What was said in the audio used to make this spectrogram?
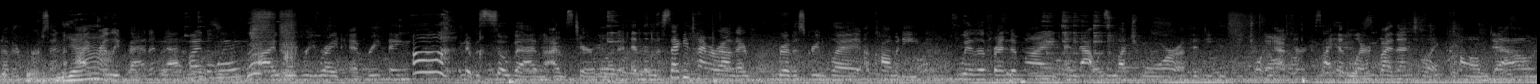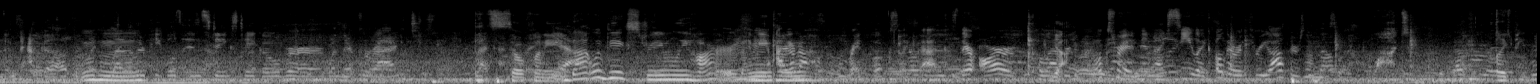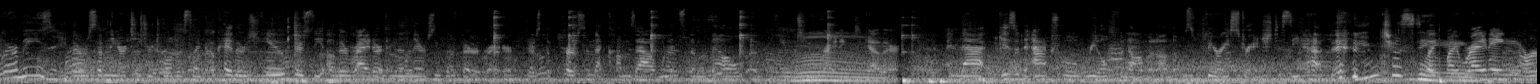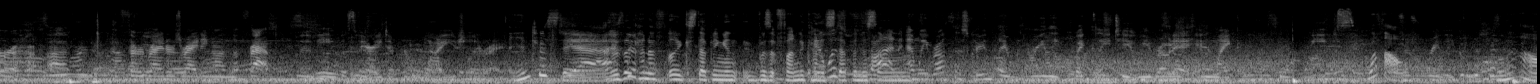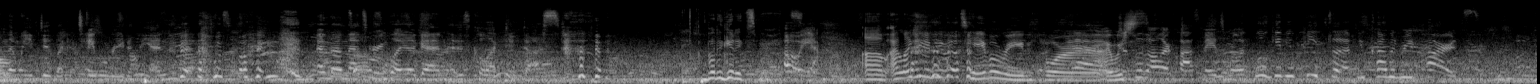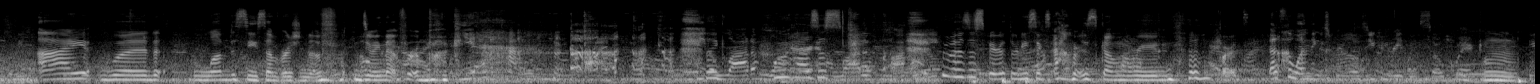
another person. Yeah. I'm really bad at that, by the way. I will rewrite everything, Ah. and it was so bad, and I was terrible at it. And then the second time around, I wrote a screenplay, a comedy, with a friend of mine, and that was much more a 50-50 joint effort because I had learned by then to like calm down and back up and like let Mm-hmm. other people's instincts take over when they're correct. That's kind so funny. Yeah. That would be extremely hard. I mean, I don't know write books like that because there are collaborative books written, and I see like, oh, there were three authors on this. What? Like, People are amazing. There was something our teacher told us, like, okay, there's you, there's the other writer, and then there's the third writer. There's the person that comes out when it's the meld of you two writing together, and that is an actual real phenomenon that was very strange to see happen. interesting. like my writing or um, the third writer's writing on the frat movie was very different from what I usually write. Interesting. Yeah. Was that kind of like stepping in? Was it fun to kind it of step into fun, some? and we wrote the screenplay really quickly too. We wrote it in like four weeks. Wow. It was really cool. Wow. And then we did like a table read at the end of it. That was fun. And then that screenplay again is collecting dust. But a good experience. oh yeah. Um, I like the idea of a table read for. Yeah. I wish just with all our classmates, and we're like, we'll give you pizza if you come and read cards. I would love to see some version of doing that for a book. Yeah. Like, a lot of who has a a lot of coffee. Who has a spare 36 hours? Come read parts. That's the one thing with screenplays, you can read them so quick.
